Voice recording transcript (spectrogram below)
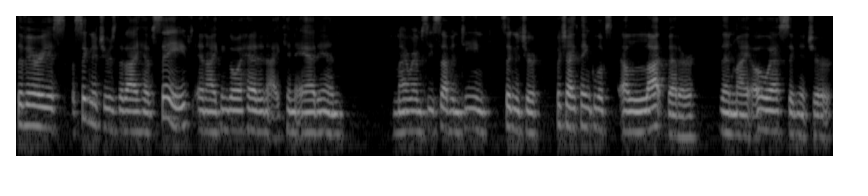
the various signatures that I have saved, and I can go ahead and I can add in my REMC 17 signature, which I think looks a lot better than my OS signature,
